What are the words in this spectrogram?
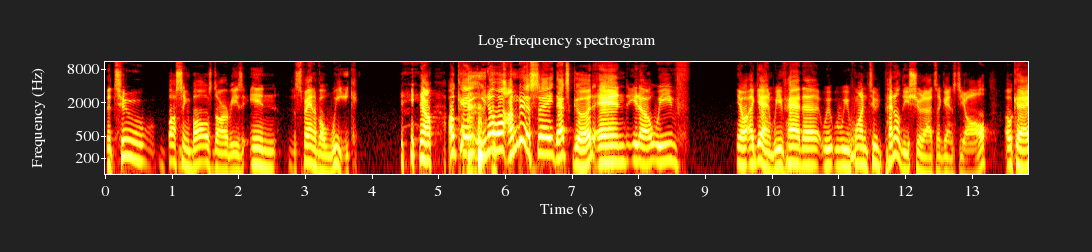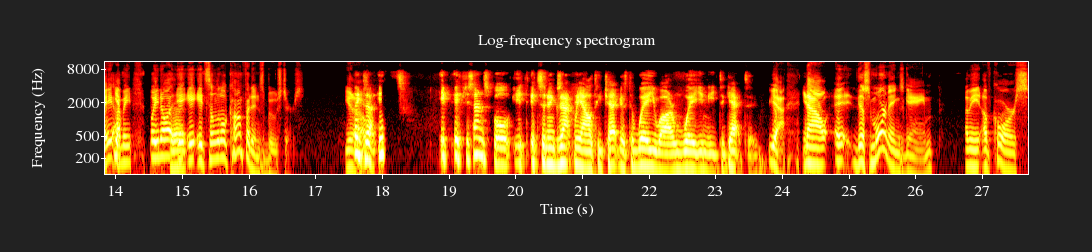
the two busting balls derbies in the span of a week. You know, okay, you know what? I'm going to say that's good, and you know we've. You know, again, we've had uh, we we've won two penalty shootouts against y'all. Okay, I mean, but you know what? Right. It, it's a little confidence boosters. You know, Exactly. It's, if, if you're sensible, it, it's an exact reality check as to where you are and where you need to get to. Yeah. Now, uh, this morning's game, I mean, of course,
